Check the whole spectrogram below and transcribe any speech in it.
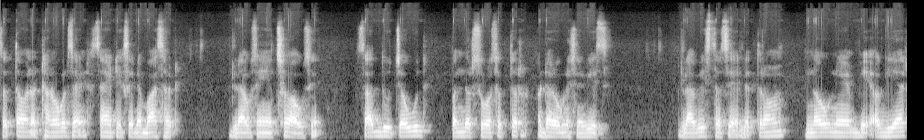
સત્તાવન અઠ્ઠાણું, ઓગણસાઠ સાઠ એકસઠ ને બાસઠ. એટલે આવશે અહીંયા છ આવશે. સાત દુ ચૌદ, પંદર, સોળ, સત્તર, અઢાર, ઓગણીસ ને વીસ. એટલે આ વીસ થશે એટલે ત્રણ, નવ ને બે, અગિયાર.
